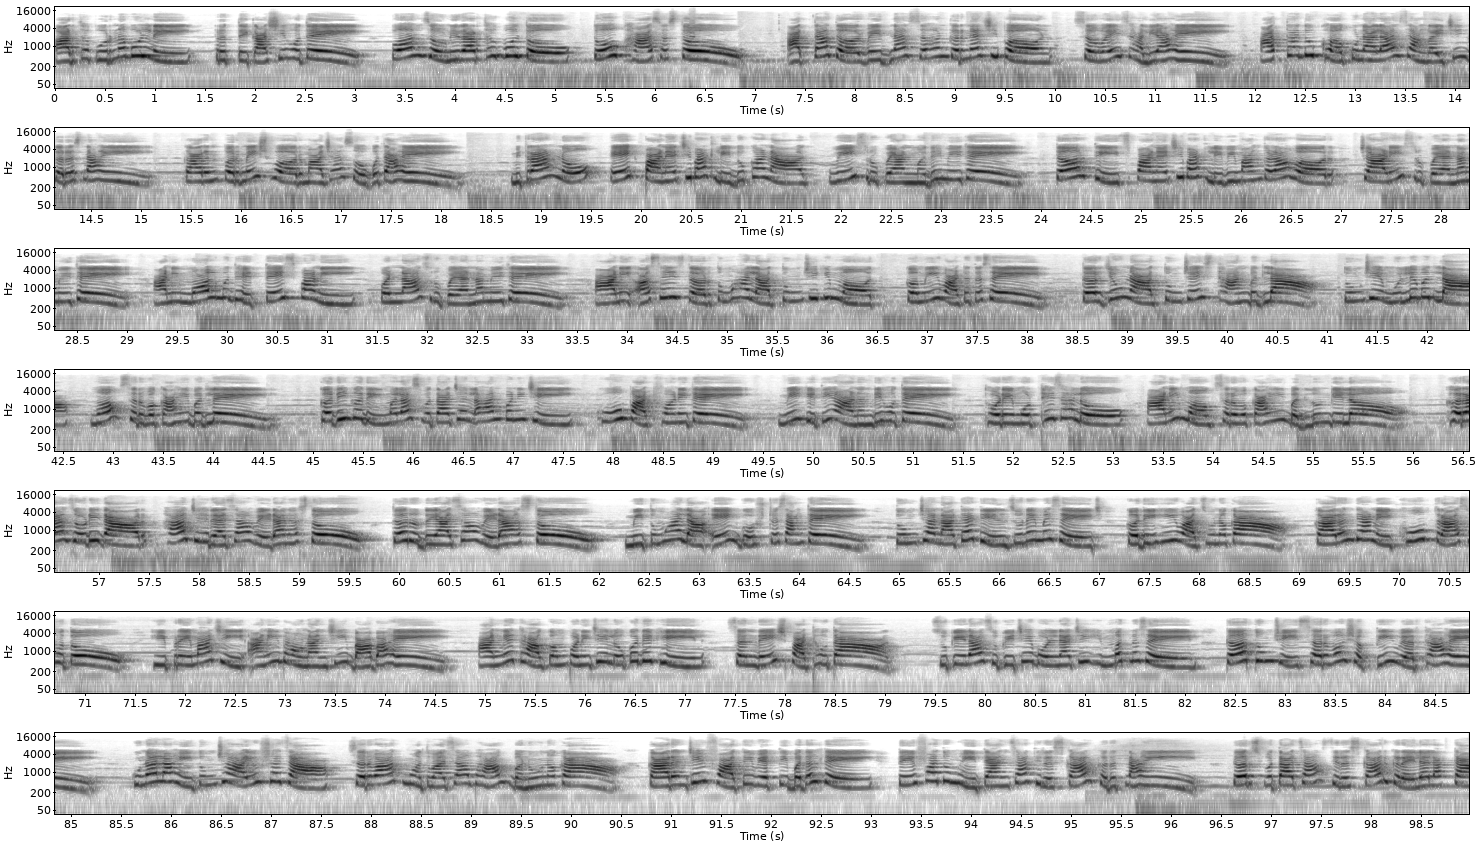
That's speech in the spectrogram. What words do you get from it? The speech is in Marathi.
अर्थपूर्ण बोलणे प्रत्येकाशी होते. पण जो निरार्थक बोलतो तो खास असतो. आता तर वेदना सहन करण्याची पण सवय झाली आहे. आता दुःख कुणाला सांगायची गरज नाही कारण परमेश्वर माझ्या सोबत आहे. मित्रांनो एक पाण्याची बाटली दुकानात वीस रुपयांमध्ये मिळते. तर तीच पाण्याची बाटली विमानतळावर चाळीस रुपयांना मिळते. आणि मॉलमध्ये तेच पाणी पन्नास रुपयांना मिळते. आणि असेच तर तुम्हाला तुमची किंमत कमी वाटत असेल. तर जीवनात तुमचे स्थान बदला. तुमचे मूल्य बदला. मग सर्व काही बदलेल. कधी कधी मला स्वतःच्या लहानपणीची खूप आठवण येते. मी किती आनंदी होते. थोडे मोठे झालो आणि मग सर्व काही बदलून गेलं. खरा जोडीदार हा चेहऱ्याचा वेडा नसतो. तर हृदयाचा वेडा असतो. मी तुम्हाला एक गोष्ट सांगते. तुमच्या नात्यातील जुने मेसेज कधीही वाचू नका कारण त्याने खूप त्रास होतो. ही प्रेमाची आणि भावनांची बाब आहे. अन्यथा कंपनीचे लोक देखील संदेश पाठवतात. चुकीला चुकीचे बोलण्याची हिंमत नसेल तर तुमची सर्व शक्ती व्यर्थ आहे. कुणालाही तुमच्या आयुष्याचा सर्वात महत्त्वाचा भाग बनवू नका. कारण जे फाती व्यक्ती बदलते तेव्हा तुम्ही त्यांचा तिरस्कार करत नाही. तर स्वतःचा तिरस्कार करायला लागता.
